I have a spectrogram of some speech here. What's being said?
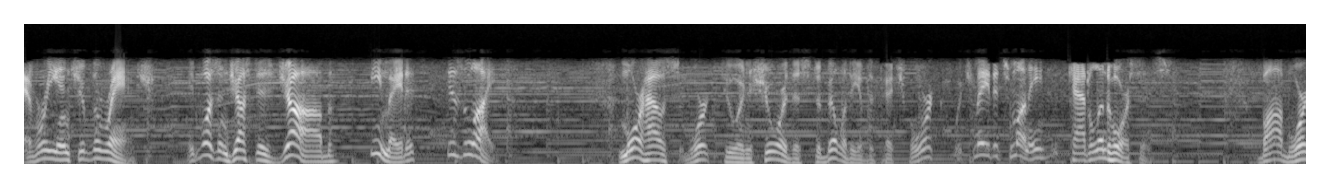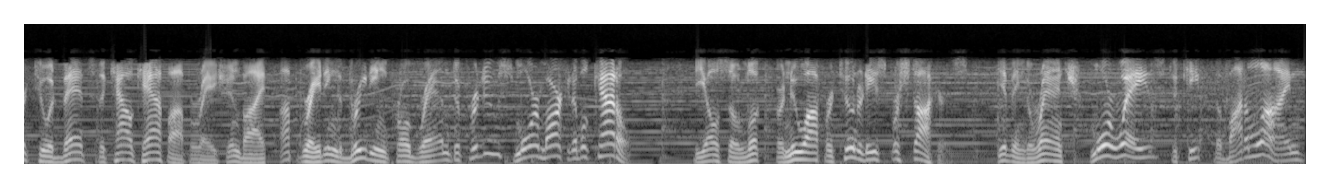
every inch of the ranch. It wasn't just his job, he made it his life. Moorhouse worked to ensure the stability of the pitchfork, which made its money with cattle and horses. Bob worked to advance the cow calf operation by upgrading the breeding program to produce more marketable cattle. He also looked for new opportunities for stockers giving the ranch more ways to keep the bottom line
